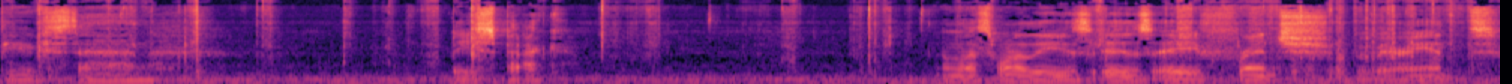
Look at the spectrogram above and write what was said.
Bjugstad. Base pack. Unless one of these is a French variant.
